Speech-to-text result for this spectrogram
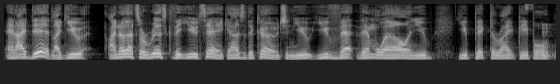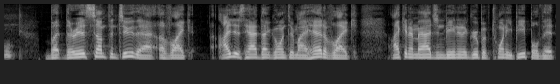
And I did. Like you I know that's a risk that you take as the coach and you you vet them well and you you pick the right people. Mm-hmm. But there is something to that of like I just had that going through my head of like I can imagine being in a group of 20 people that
